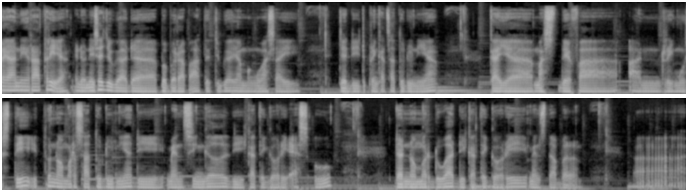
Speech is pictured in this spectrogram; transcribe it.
Leani Ratri ya Indonesia juga ada beberapa atlet juga yang menguasai jadi di peringkat satu dunia kayak Mas Deva Andri Musti itu nomor satu dunia di men single di kategori SU dan nomor dua di kategori men's double. Uh,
